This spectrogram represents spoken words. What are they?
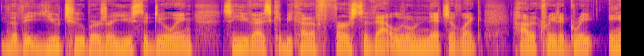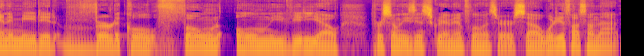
that youtubers are used to doing so you guys could be kind of first to that little niche of like how to create a great animated vertical phone only video for some of these instagram influencers so what are your thoughts on that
